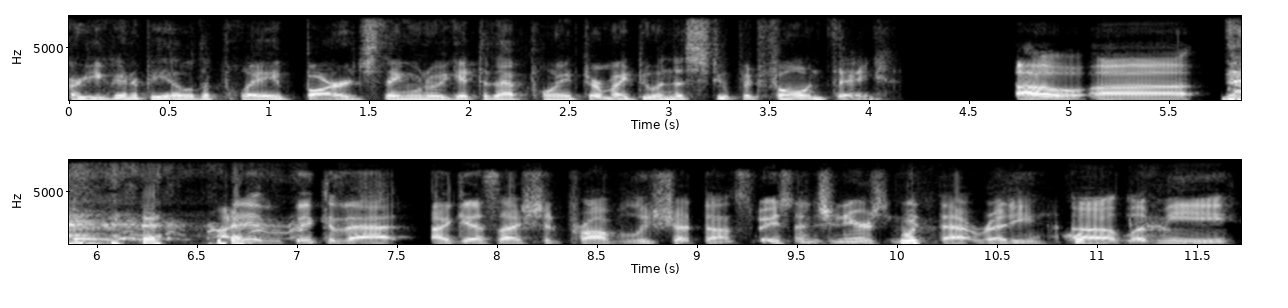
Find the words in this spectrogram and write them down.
are you gonna be able to play Bard's thing when we get to that point, or am I doing the stupid phone thing? Oh, uh, I didn't think of that. I guess I should probably shut down Space Engineers and get that ready. Uh, let me.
